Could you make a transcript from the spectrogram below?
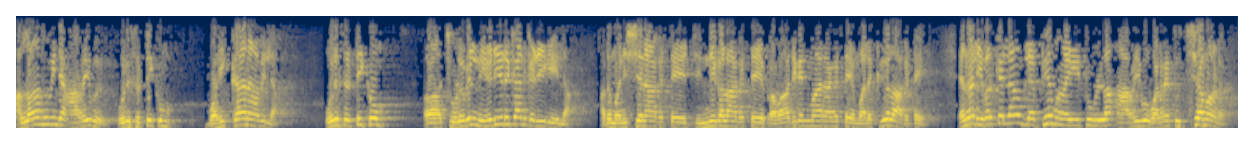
അള്ളാഹുവിന്റെ അറിവ് ഒരു സൃഷ്ടിക്കും വഹിക്കാനാവില്ല. ഒരു സൃഷ്ടിക്കും ചുളിവിൽ നേടിയെടുക്കാൻ കഴിയുകയില്ല. അത് മനുഷ്യനാകട്ടെ ജിന്നുകളാകട്ടെ പ്രവാചകന്മാരാകട്ടെ മലക്കുകളാകട്ടെ. എന്നാൽ ഇവർക്കെല്ലാം ലഭ്യമായിട്ടുള്ള അറിവ് വളരെ തുച്ഛമാണ്.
